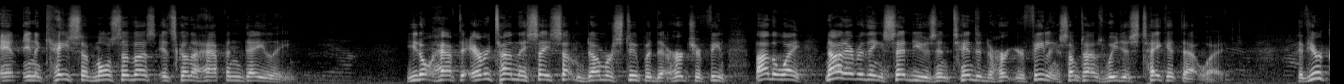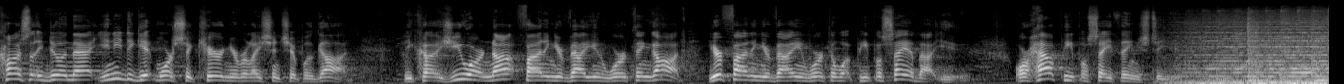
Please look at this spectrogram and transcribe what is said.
And in the case of most of us, it's going to happen daily. You don't have to, every time they say something dumb or stupid that hurts your feelings. By the way, not everything said to you is intended to hurt your feelings. Sometimes we just take it that way. If you're constantly doing that, you need to get more secure in your relationship with God because you are not finding your value and worth in God. You're finding your value and worth in what people say about you or how people say things to you.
